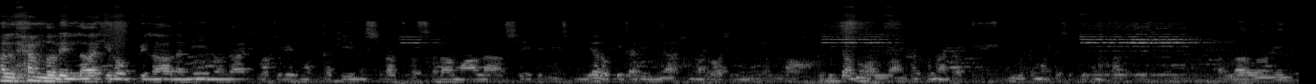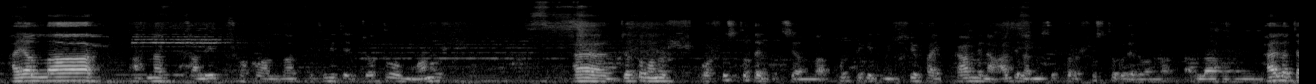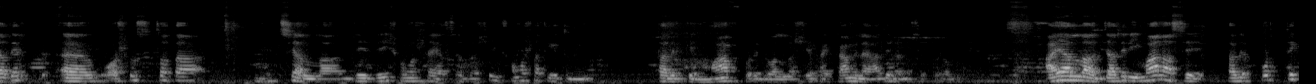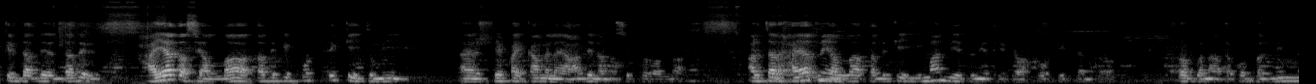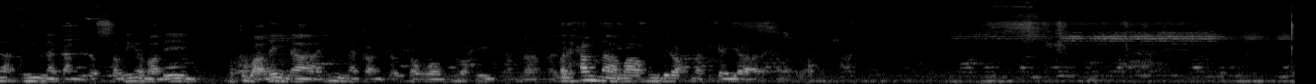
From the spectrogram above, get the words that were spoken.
الحمد لله رب العالمين والعاقبة للمتقين والصلاة والسلام على سيد المرسلين يا رب كريم يا أرحم الراحمين يا الله তুমি জানো আল্লাহ আমরা গুনাহগার আমরা তোমার কাছে তখন আল্লাহ আমিন হায় আল্লাহ আপনার খালিদ সহ আল্লাহ পৃথিবীতে যত মানুষ হ্যাঁ যত মানুষ অসুস্থতায় ভুগছে আল্লাহ প্রত্যেকে তুমি শেফায় কামেলা আজেলা নসিব করে সুস্থ করে দেবো আল্লাহ আল্লাহ আমিন হায় আল্লাহ যাদের আহ, অসুস্থতা হচ্ছে আল্লাহ যে যেই সমস্যায় আছে আল্লাহ সেই সমস্যা থেকে তুমি তাদেরকে মাফ করে দেবো আল্লাহ শেফায় কামেলা আদিলা নসিব করো আল্লাহ। আয় আল্লাহ যাদের ইমান আছে তাদের প্রত্যেকের যাদের যাদের হায়াত আছে আল্লাহ তাদেরকে প্রত্যেককেই তুমি আহ, শেফায় কামেলায় আদিলা নসিব করো আল্লাহ আর যার হায়াত নেই আল্লাহ তাদেরকে ইমান নিয়ে দুনিয়া থেকে দেওয়ার তৌফিক দান করো ربنا تقبل منا انك انت السميع العليم وتب علينا إنك أنت التواب الرحيم. وارحمنا معهم برحمتك يا أرحم الراحمين.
